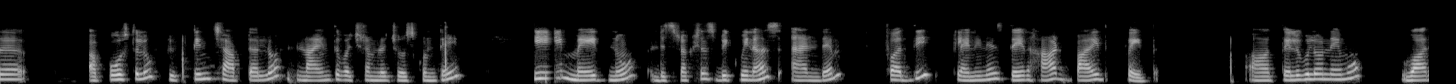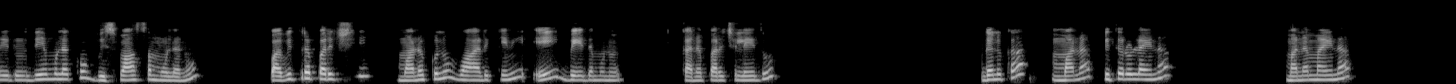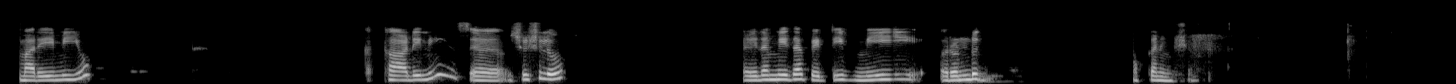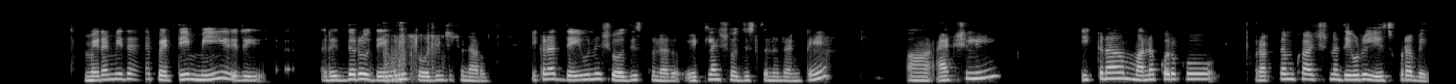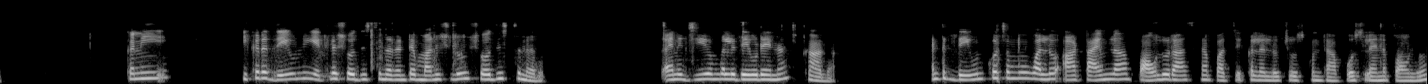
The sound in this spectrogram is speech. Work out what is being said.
అపోస్తులు ఫిఫ్టీన్ చాప్టర్లో నైన్త్ వచనంలో చూసుకుంటే he made no distinctions between us and them for the cleanliness their heart by faith తెలుగులోనేమో వారి హృదయములకు విశ్వాసములను పవిత్రపరిచి మనకును వారికి ఏ భేదమును కనపరచలేదు. గనుక మన పితరులైన మనమైన మరేమియు కాడిని శిష్యులు ఎడ మీద పెట్టి మీ రెండు ఒక్క నిమిషం. మెడ మీద పెట్టి మీ ఇద్దరు దేవుని శోధించుచున్నారు. ఇక్కడ దేవుని శోధిస్తున్నారు. ఎట్లా శోధిస్తున్నారంటే యాక్చువల్లీ ఇక్కడ మన కొరకు రక్తం కాచిన దేవుడు యేసుప్రభే కానీ ఇక్కడ దేవుని ఎట్లా శోధిస్తున్నారంటే మనుషులు శోధిస్తున్నారు. ఆయన జీవం గల దేవుడైనా కాదా? అంటే దేవుని కోసము వాళ్ళు ఆ టైంలో పౌలు రాసిన పత్రికలలో చూసుకుంటే అపోసులైన పౌలు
